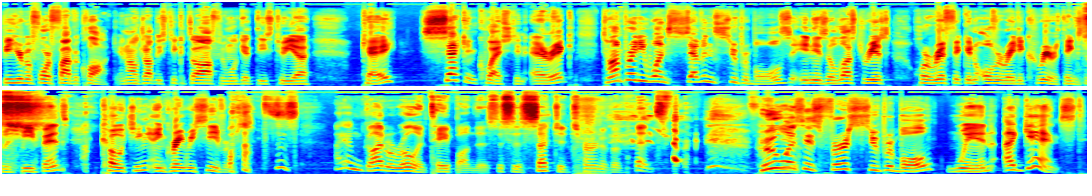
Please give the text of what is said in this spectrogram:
be here before 5 o'clock. And I'll drop these tickets off and we'll get these to you. Okay. Second question, Eric. Tom Brady won seven Super Bowls in his illustrious, horrific, and overrated career thanks to his defense, coaching, and great receivers. I am glad we're rolling tape on this. This is such a turn of events. For, Who you. was his first Super Bowl win against?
